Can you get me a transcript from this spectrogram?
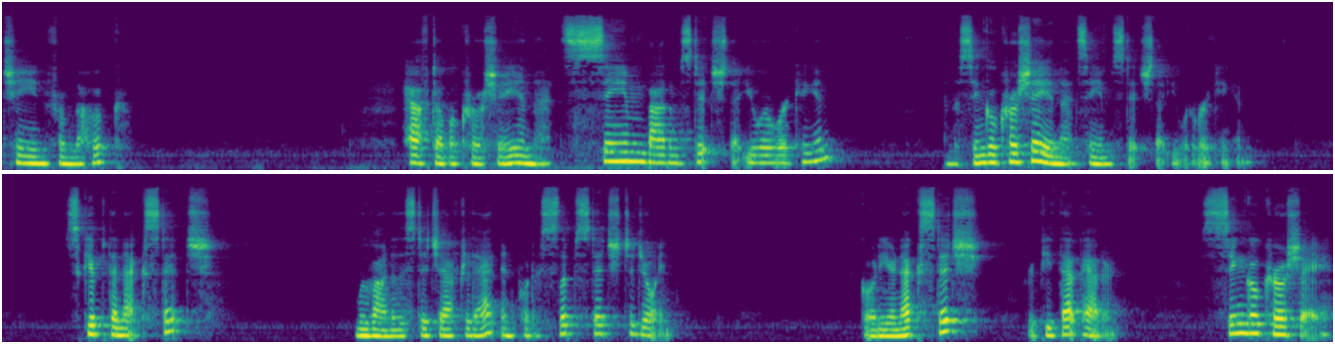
chain from the hook, half double crochet in that same bottom stitch that you were working in, and a single crochet in that same stitch that you were working in. Skip the next stitch, move on to the stitch after that and put a slip stitch to join. Go to your next stitch, repeat that pattern. Single crochet,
